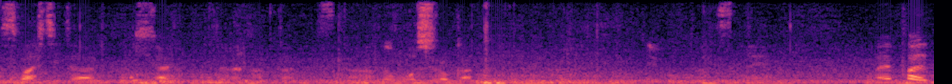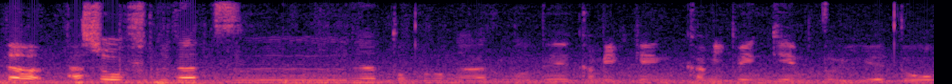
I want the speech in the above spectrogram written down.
遊ばせていただく機会が持てなかったんですが、あの面白かったということですね。やっぱり多少複雑なところがあるので、紙ペン、紙ペンゲームといえど、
